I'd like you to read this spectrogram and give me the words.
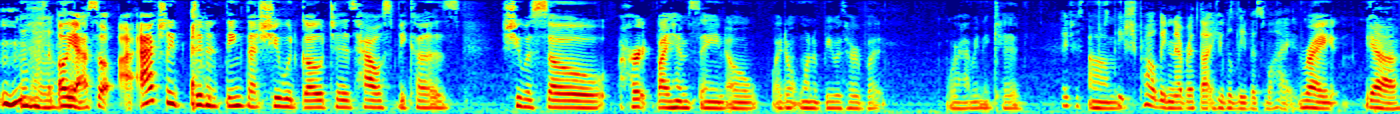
Mm-hmm. Oh yeah. So I actually didn't think that she would go to his house because she was so hurt by him saying, "Oh, I don't want to be with her, but we're having a kid." I just Um, think she probably never thought he would leave his wife. Right. yeah.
